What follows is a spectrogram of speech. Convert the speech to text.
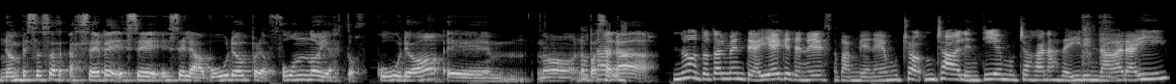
no empezás a hacer ese, ese laburo profundo y hasta oscuro, eh, no, no Total. pasa nada. No, totalmente, ahí hay que tener eso también, ¿eh? Mucha, mucha valentía y muchas ganas de ir a indagar ahí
